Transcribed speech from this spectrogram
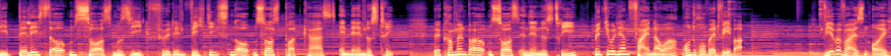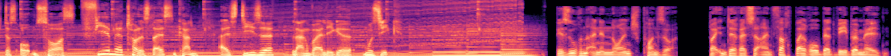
die billigste Open Source Musik für den wichtigsten Open Source Podcast in der Industrie. Willkommen bei Open Source in der Industrie mit Julian Feinauer und Robert Weber. Wir beweisen euch, dass Open Source viel mehr Tolles leisten kann als diese langweilige Musik. Wir suchen einen neuen Sponsor. Bei Interesse einfach bei Robert Weber melden.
